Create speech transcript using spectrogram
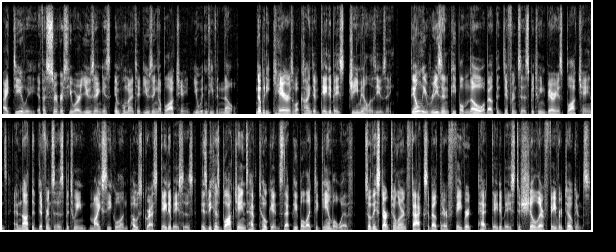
ideally, if a service you are using is implemented using a blockchain, you wouldn't even know. Nobody cares what kind of database Gmail is using. The only reason people know about the differences between various blockchains and not the differences between MySQL and Postgres databases is because blockchains have tokens that people like to gamble with. So they start to learn facts about their favorite pet database to shill their favorite tokens.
